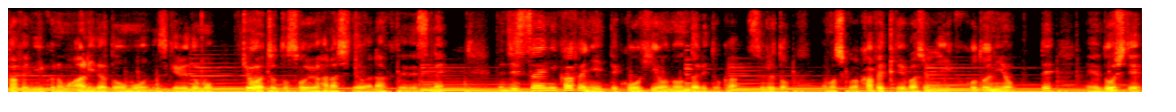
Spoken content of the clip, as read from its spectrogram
カフェに行くのもありだと思うんですけれども今日はちょっとそういう話ではなくてですね実際にカフェに行ってコーヒーを飲んだりとかするともしくはカフェっていう場所に行くことによってどうして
